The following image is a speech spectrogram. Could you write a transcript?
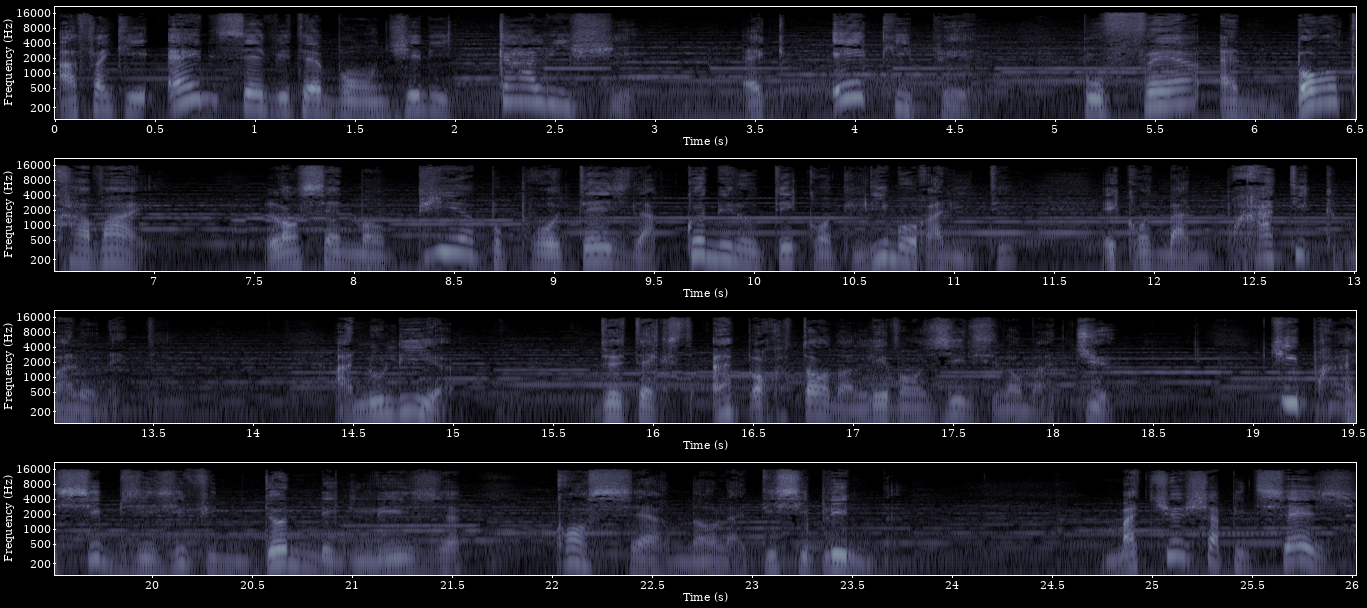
afin qu'il ait un serviteur bon Dieu qualifié et équipé pour faire un bon travail. L'enseignement pire pour protéger la communauté contre l'immoralité et contre une pratique malhonnête. À nous lire deux textes importants dans l'Évangile selon Matthieu. Qui principe Jésus donne l'Église concernant la discipline? Matthieu chapitre 16,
